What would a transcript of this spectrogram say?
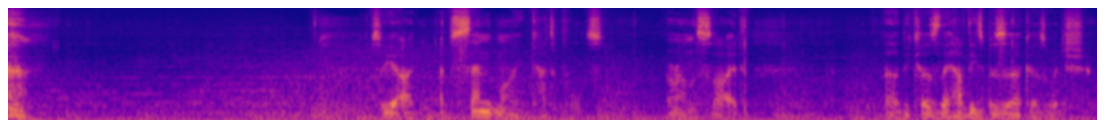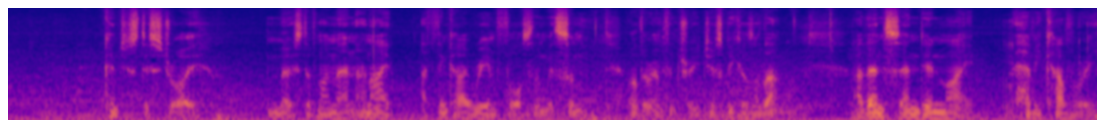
so yeah, I'd, I'd, send my catapults around the side uh, because they have these berserkers which can just destroy most of my men, and I, I think I reinforce them with some other infantry just because of that. I then send in my heavy cavalry,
